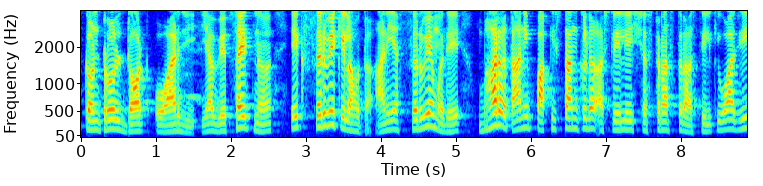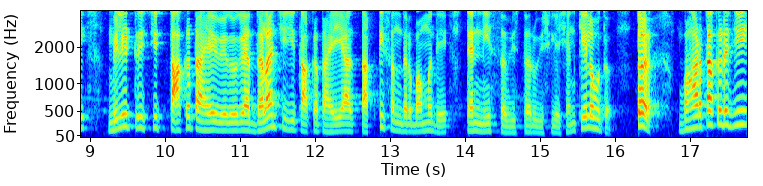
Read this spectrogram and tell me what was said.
control dot O R G या वेबसाईटनं एक सर्वे केला होता आणि या सर्वेमध्ये भारत आणि पाकिस्तानकडं असलेले शस्त्रास्त्र असतील किंवा जी मिलिटरीची ताकद आहे वेगवेगळ्या दलांची जी ताकद आहे या ताकदी संदर्भामध्ये त्यांनी सविस्तर विश्लेषण केलं होतं. तर भारताकडे जी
